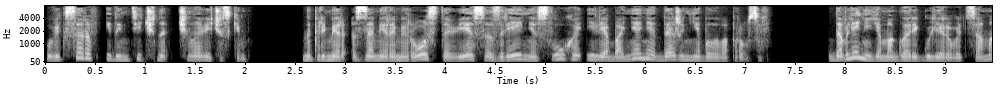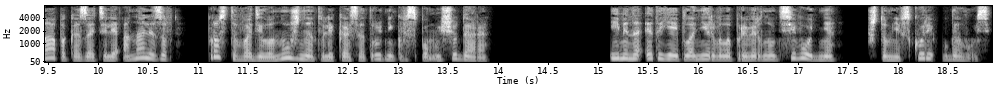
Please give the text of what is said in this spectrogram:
у Виксаров идентична человеческим. Например, с замерами роста, веса, зрения, слуха или обоняния даже не было вопросов. Давление я могла регулировать сама, показатели анализов просто вводила нужные, отвлекая сотрудников с помощью дара. Именно это я и планировала провернуть сегодня, что мне вскоре удалось.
